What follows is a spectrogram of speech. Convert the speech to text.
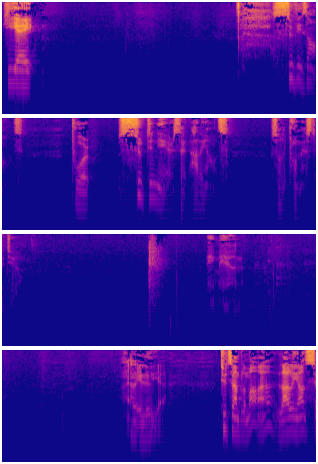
qui est suffisante pour soutenir cette alliance sont les promesses de Dieu. Alléluia. Tout simplement, hein, l'alliance,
